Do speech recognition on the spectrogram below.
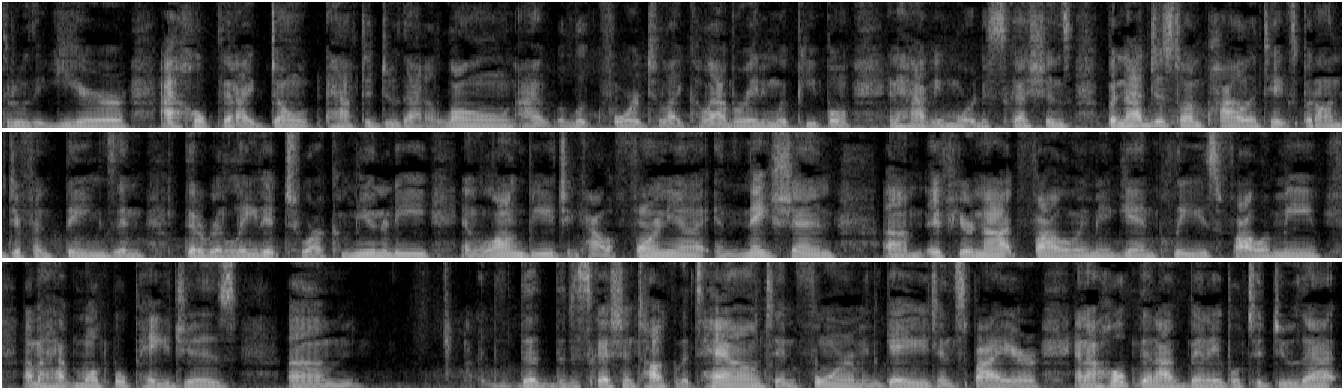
through the year. I hope that I don't have to do that alone. I look forward to like collaborating with people and having more discussions, but not just on politics, but on different things and that are related to our community in Long Beach, in California, in the nation. Um, if you're not following me again, please follow me. Um, I have multiple pages. Um, the, the discussion talk of the town to inform engage inspire and i hope that i've been able to do that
